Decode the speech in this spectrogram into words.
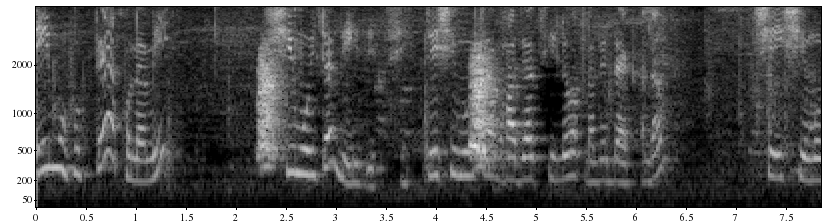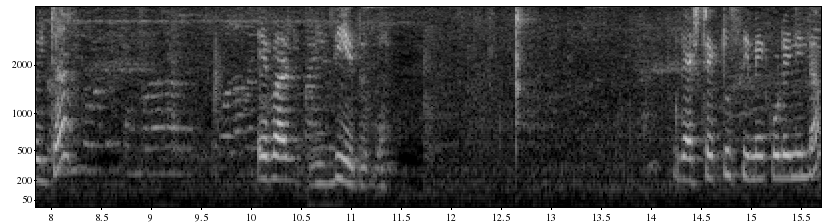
এই মুহূর্তে এখন আমি সিমুইটা দিয়ে দিচ্ছি। যে সিমুইটা ভাজা ছিল আপনাদের দেখালাম, সেই সিমুইটা এবার দিয়ে দেবো। গ্যাসটা একটু সিমে করে নিলাম।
